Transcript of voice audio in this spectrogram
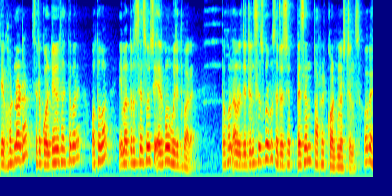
যে ঘটনাটা, সেটা কন্টিনিউ থাকতে পারে, অথবা এইমাত্র শেষ হয়েছে, এরকমও বোঝাতে পারে। তখন আমরা যে টেন্স ইউজ করব, সেটা হচ্ছে present perfect continuous tense okay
